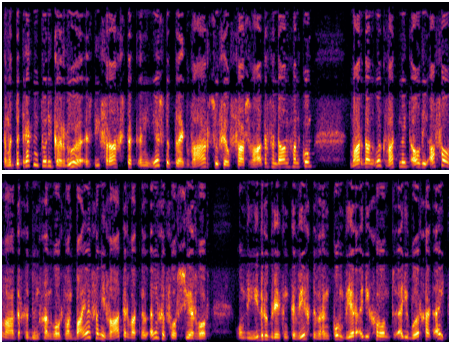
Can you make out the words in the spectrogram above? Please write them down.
Nou met betrekking tot die Karoo is die vraagstuk in die eerste plek waar soveel vars water vandaan gaan kom maar dan ook wat met al die afvalwater gedoen gaan word want baie van die water wat nou ingeforseer word om die hidrobreking teweeg te bring kom weer uit die grond uit die boorgat uit.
